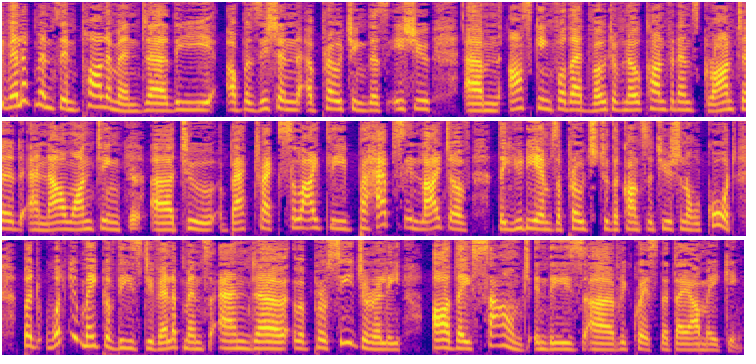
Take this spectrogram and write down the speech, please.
developments in Parliament, uh, the opposition approaching this issue, um, asking for that vote of no confidence granted, and now wanting uh, to backtrack slightly, perhaps in light of the UDM's approach to the Constitutional Court. But what do you make of these developments, and uh, procedurally, are they sound in these uh, requests that they are making?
